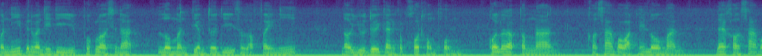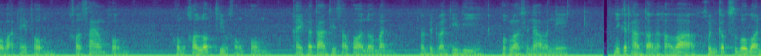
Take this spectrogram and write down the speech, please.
วันนี้เป็นวันที่ดีพวกเราชนะโรมันเตรียมตัวดีสำหรับไฟนี้ เราอยู่ด้วยกันกับโค้ชของผมค้ชระดับตำนาน เขาสร้างประวัติให้โรมัน และเขาสร้างประวัติให้ผม เขาสร้างผม ผมเคารพทีมของผม ใครก็ตามที่ซัพพอร์ตโรมัน มันเป็นวันที่ดี พวกเราชนะวันนี้ นี่ก็ถามต่อนะครับว่าคุณกับซูเปอร์บอล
